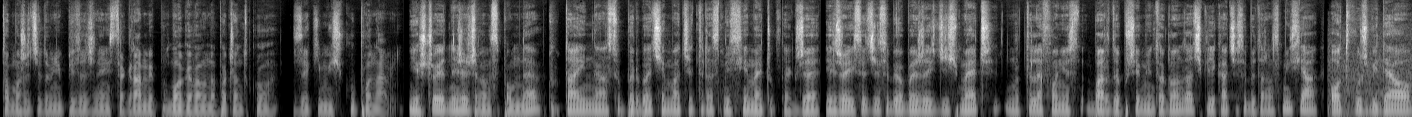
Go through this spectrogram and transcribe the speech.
to możecie do mnie pisać na Instagramie. Pomogę wam na początku z jakimiś kuponami. Jeszcze o jednej rzeczy wam wspomnę. Tutaj na Superbecie macie transmisję meczów, także jeżeli chcecie sobie obejrzeć dziś mecz, na telefonie jest bardzo przyjemnie to oglądać, klikacie sobie transmisja, otwórz wideo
